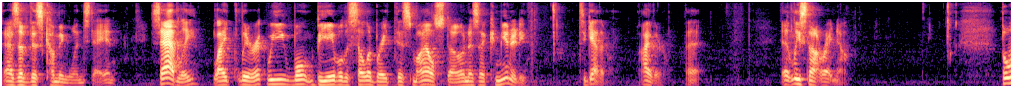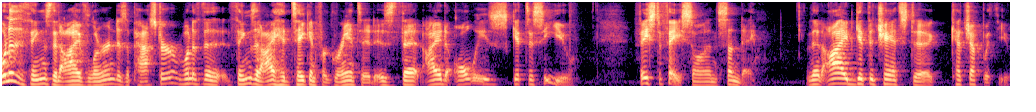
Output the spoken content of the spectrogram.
as of this coming Wednesday. And sadly, like Lyric, we won't be able to celebrate this milestone as a community together either. Eh, at least not right now. But one of the things that I've learned as a pastor, one of the things that I had taken for granted is that I'd always get to see you face to face on Sunday. That I'd get the chance to catch up with you,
